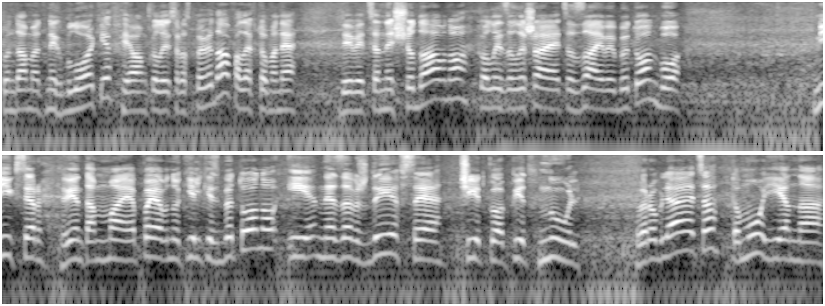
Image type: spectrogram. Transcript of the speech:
фундаментних блоків. Я вам колись розповідав, але хто мене дивиться нещодавно, коли залишається зайвий бетон, бо міксер він там має певну кількість бетону і не завжди все чітко під нуль виробляється, тому є на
